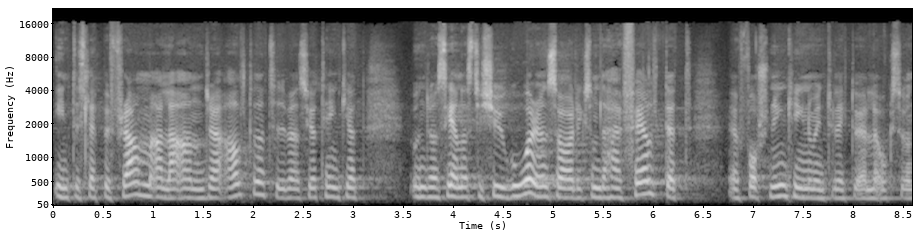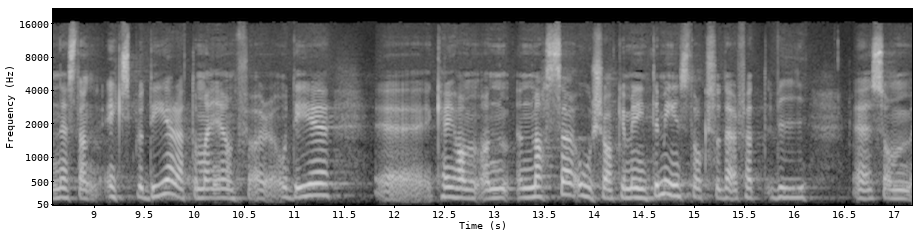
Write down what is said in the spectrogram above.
inte släpper fram alla andra alternativen. Så jag tänker att under de senaste 20 åren så har liksom det här fältet forskningen forskning kring de intellektuella också nästan exploderat om man jämför. Och det eh, kan ju ha en massa orsaker, men inte minst också därför att vi eh, som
